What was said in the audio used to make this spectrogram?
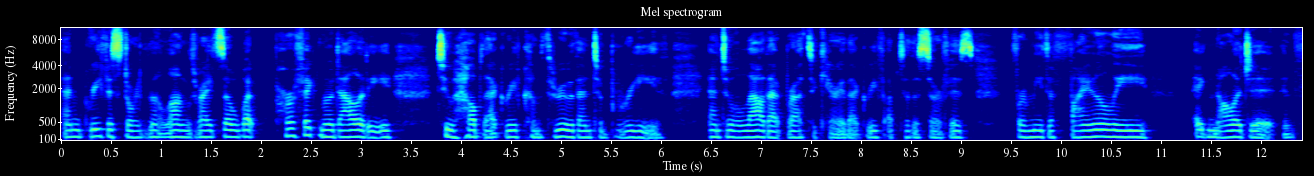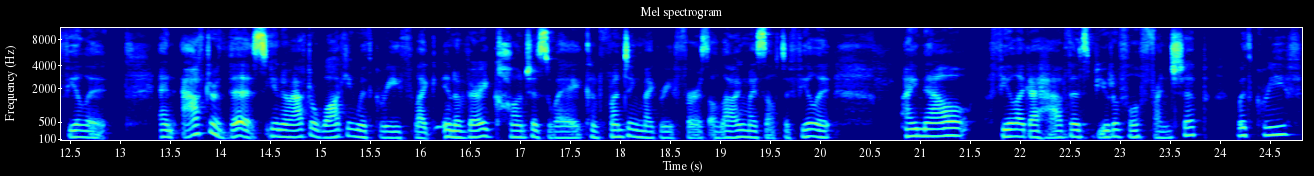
And grief is stored in the lungs, right? So, what perfect modality to help that grief come through than to breathe and to allow that breath to carry that grief up to the surface for me to finally acknowledge it and feel it. And after this, you know, after walking with grief, like in a very conscious way, confronting my grief first, allowing myself to feel it, I now feel like I have this beautiful friendship with grief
